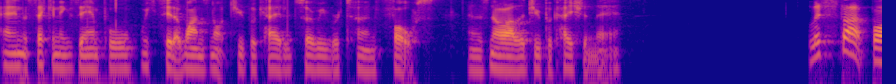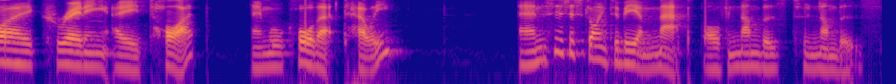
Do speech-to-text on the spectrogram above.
And in the second example, we can see that one's not duplicated, so we return false. And there's no other duplication there. Let's start by creating a type, and we'll call that tally. And this is just going to be a map of numbers to numbers.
